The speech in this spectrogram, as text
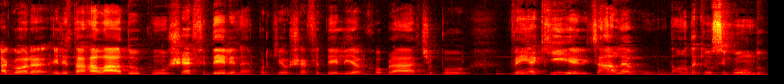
Agora ele tá ralado com o chefe dele, né? Porque o chefe dele ia cobrar, tipo, vem aqui, ele diz, ah, leva, não, daqui um segundo.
